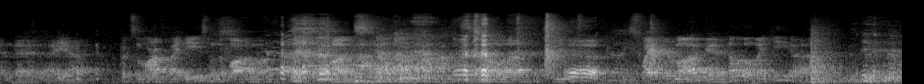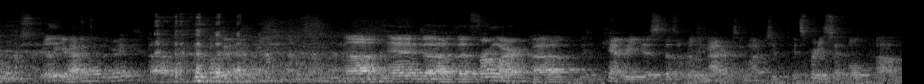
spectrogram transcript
and then I uh, put some RFIDs on the bottom of the mugs. so uh, you swipe your mug, and hello, Mikey. Uh, really, you're having another drink? Uh, okay. Uh, and uh, the firmware can't read this, doesn't really matter too much. It, it's pretty simple. Um,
